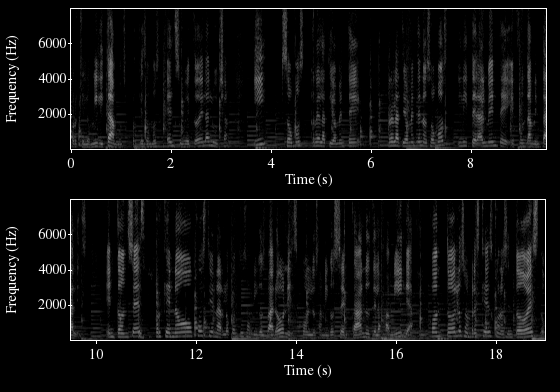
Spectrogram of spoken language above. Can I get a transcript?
porque lo militamos, porque somos el sujeto de la lucha y somos relativamente, relativamente no somos literalmente eh, fundamentales. Entonces, ¿por qué no cuestionarlo con tus amigos varones, con los amigos cercanos de la familia, con todos los hombres que desconocen todo esto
